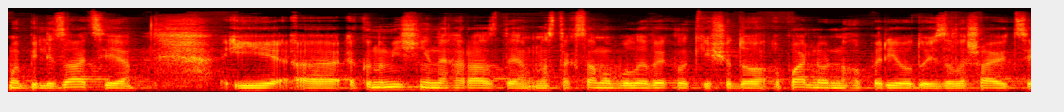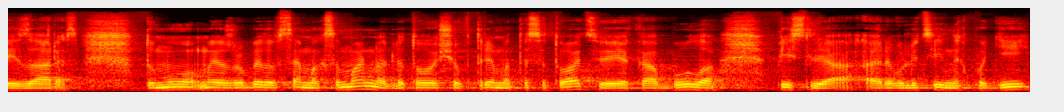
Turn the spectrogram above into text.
Мобілізація і е, економічні негаразди. У нас так само були виклики щодо опалювального періоду і залишаються і зараз. Тому ми зробили все максимально для того, щоб втримати ситуацію, яка була після революційних подій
